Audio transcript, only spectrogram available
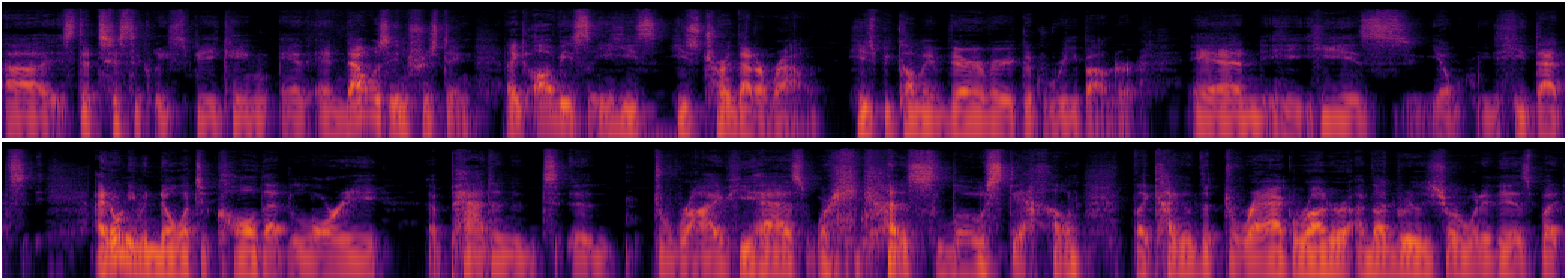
uh, statistically speaking, and and that was interesting. Like obviously he's he's turned that around. He's become a very very good rebounder, and he he is you know he that's I don't even know what to call that Lauri a patented uh, drive he has where he kind of slows down, like kind of the drag runner. I'm not really sure what it is, but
